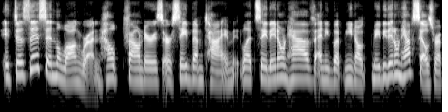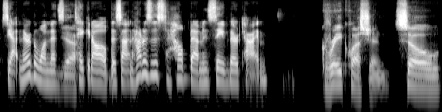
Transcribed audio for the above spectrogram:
it does this in the long run help founders or save them time. Let's say they don't have any, but, you know, maybe they don't have sales reps yet and they're the one that's yeah. taking all of this on. How does this help them and save their time? Great question. So,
